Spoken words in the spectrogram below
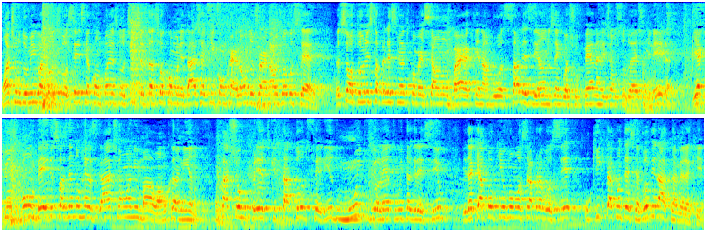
Um ótimo domingo a todos vocês que acompanham as notícias da sua comunidade aqui com o Carlão do Jornal Jogo Sério. Pessoal, estou no estabelecimento comercial num bar aqui na rua Salesianos, em Guaxupé, na região sudoeste mineira. E aqui os bombeiros fazendo um resgate a um animal, a um canino. Um cachorro preto que está todo ferido, muito violento, muito agressivo. E daqui a pouquinho eu vou mostrar para você o que está acontecendo. Vou virar a câmera aqui.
